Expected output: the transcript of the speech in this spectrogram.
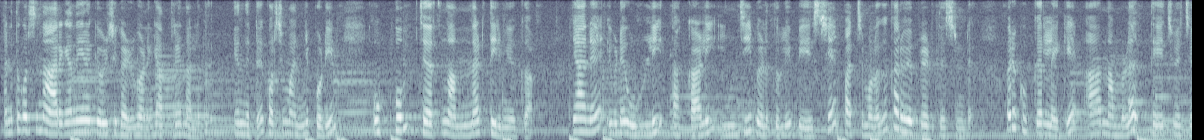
അതിനകത്ത് കുറച്ച് നാരങ്ങാനീരൊക്കെ ഒഴിച്ച് കഴുകുകയാണെങ്കിൽ അത്രയും നല്ലത്. എന്നിട്ട് കുറച്ച് മഞ്ഞൾപ്പൊടിയും ഉപ്പും ചേർത്ത് നന്നായിട്ട് തിരുമ്മി വെക്കുക. ഞാൻ ഇവിടെ ഉള്ളി തക്കാളി ഇഞ്ചി വെളുത്തുള്ളി പേസ്റ്റ് പച്ചമുളക് കറിവേപ്പില എടുത്ത് വെച്ചിട്ടുണ്ട്. ഒരു കുക്കറിലേക്ക് ആ നമ്മൾ തേച്ച് വെച്ച്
